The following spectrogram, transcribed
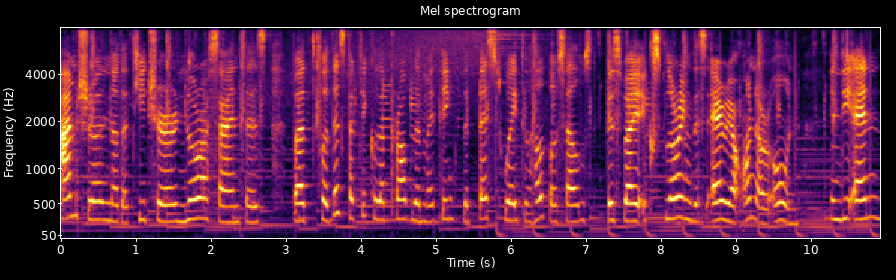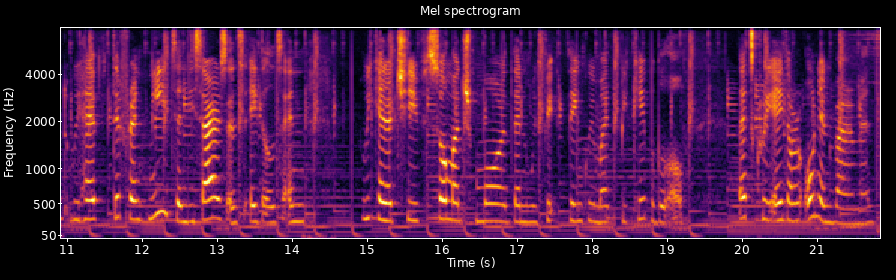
I'm surely not a teacher nor a scientist, but for this particular problem, I think the best way to help ourselves is by exploring this area on our own. In the end, we have different needs and desires as adults, and we can achieve so much more than we think we might be capable of. Let's create our own environment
